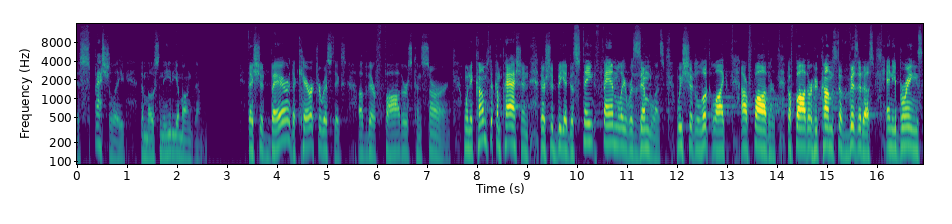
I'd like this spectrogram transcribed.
especially the most needy among them. They should bear the characteristics of their father's concern. When it comes to compassion, there should be a distinct family resemblance. We should look like our father, the father who comes to visit us and he brings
